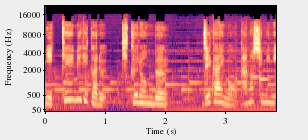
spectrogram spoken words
日経メディカル聞く論文次回もお楽しみに。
